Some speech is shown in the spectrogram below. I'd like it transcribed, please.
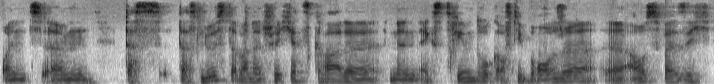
Und ähm, das, das löst aber natürlich jetzt gerade einen extremen Druck auf die Branche äh, aus, weil sich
